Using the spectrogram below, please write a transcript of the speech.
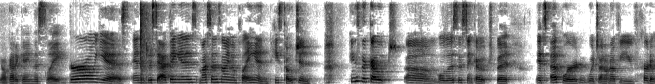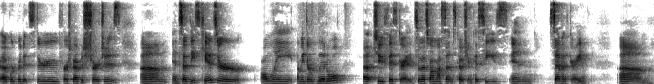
Y'all got a game this late. Girl, yes. And the sad thing is, my son's not even playing. He's coaching. He's the coach. Um, well, the assistant coach, but it's Upward, which I don't know if you've heard of Upward, but it's through First Baptist churches. Um, and so these kids are only, I mean, they're little up to fifth grade. So that's why my son's coaching because he's in seventh grade. Um,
